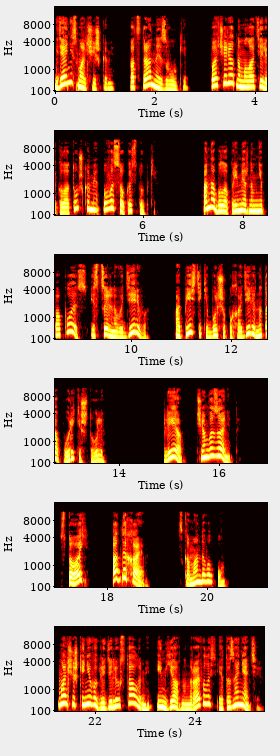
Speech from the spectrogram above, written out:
где они с мальчишками под странные звуки поочередно молотили колотушками в высокой ступке. Она была примерно мне по пояс из цельного дерева, а пестики больше походили на топорики, что ли. Лем, чем вы заняты?» «Стой! Отдыхаем!» — скомандовал он. Мальчишки не выглядели усталыми, им явно нравилось это занятие.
